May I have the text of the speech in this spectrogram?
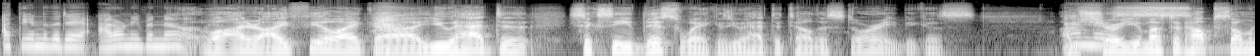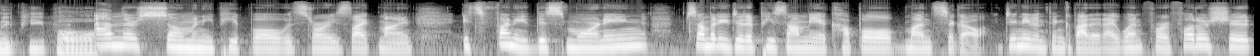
at the end of the day, I don't even know. Uh, well, I don't know. I feel like uh, you had to succeed this way because you had to tell this story because I'm and sure you must have helped so many people. And there's so many people with stories like mine. It's funny, this morning, somebody did a piece on me a couple months ago. I didn't even think about it. I went for a photo shoot.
